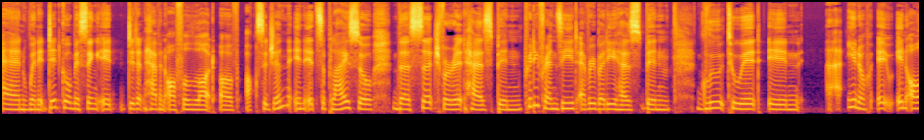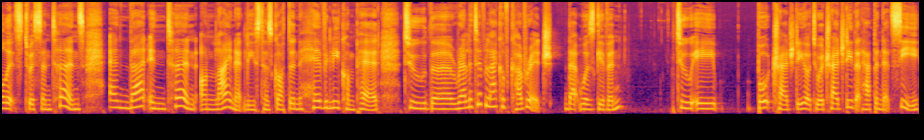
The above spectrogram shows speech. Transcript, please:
And when it did go missing, it didn't have an awful lot of oxygen in its supply. So the search for it has been pretty frenzied. Everybody has been glued to it in uh, you know, in all its twists and turns. And that in turn, online at least, has gotten heavily compared to the relative lack of coverage that was given to a boat tragedy or to a tragedy that happened at sea,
